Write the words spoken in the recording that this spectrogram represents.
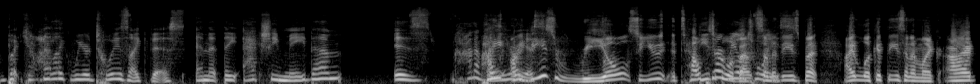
But you know, I like weird toys like this, and that they actually made them is kind of I, hilarious. are these real? So you tell These people about some of these, but I look at these and I'm like, I,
